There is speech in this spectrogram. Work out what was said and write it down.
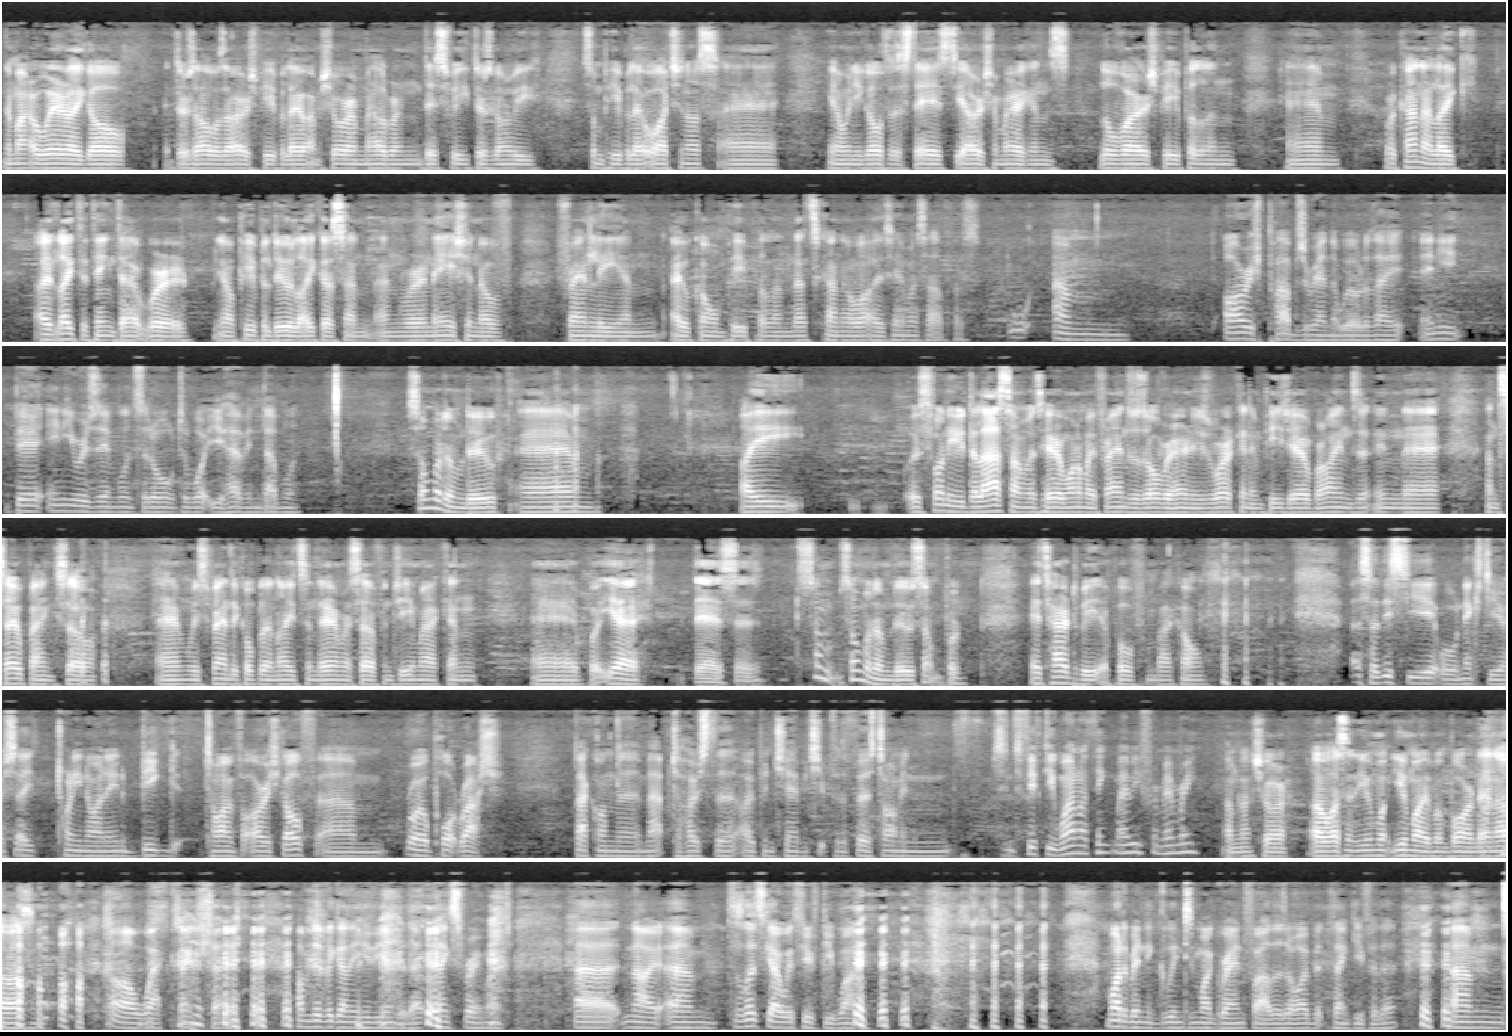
no matter where I go, there's always Irish people out. I'm sure in Melbourne this week there's going to be some people out watching us. Uh, you know, when you go to the States, the Irish Americans love Irish people, and um, we're kind of like. I'd like to think that we're, you know, people do like us, and, and we're a nation of friendly and outgoing people, and that's kind of what I see myself as. Um, Irish pubs around the world are they any bear any resemblance at all to what you have in Dublin? Some of them do. Um, I. It was funny. The last time I was here, one of my friends was over here and he was working in PJ O'Brien's in uh, on South Bank. So, um, we spent a couple of nights in there, myself and GMAC, and uh, but yeah, there's uh, some some of them do some, but it's hard to beat a pub from back home. so this year, or next year, I say 2019, a big time for Irish golf. Um, Royal Portrush back on the map to host the Open Championship for the first time in since '51, I think, maybe from memory. I'm not sure. I wasn't. You you might have been born then. I wasn't. oh, whack! Thanks, Shane. I'm never going to hear the end of that. Thanks very much. Uh, no, um, so let's go with 51. Might have been a glint in my grandfather's eye, but thank you for that. Um,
